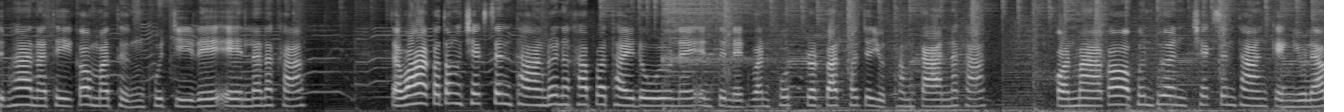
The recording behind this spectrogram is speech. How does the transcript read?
25 นาทีก็มาถึงฟูจิเรเอนแล้วนะคะ แต่ว่าก็ต้องเช็คเส้นทางด้วยนะครับว่าไทยดูในอินเทอร์เน็ตวันพุธรถบัสเขาจะหยุดทำการนะคะ ก่อนมาก็เพื่อนๆ เช็คเส้นทางเก่งอยู่แล้ว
